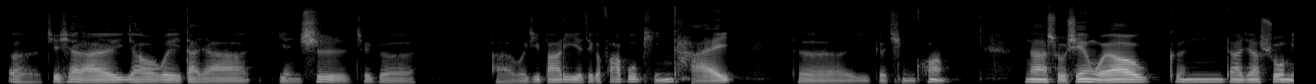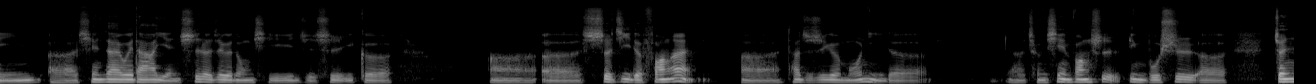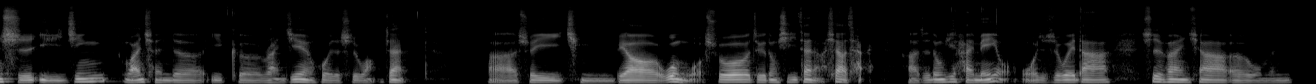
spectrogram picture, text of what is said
呃，接下来要为大家演示这个呃维基巴利这个发布平台的一个情况。那首先我要跟大家说明，呃，现在为大家演示的这个东西只是一个，呃呃设计的方案，呃，它只是一个模拟的，呃呈现方式，并不是呃真实已经完成的一个软件或者是网站，啊，所以请不要问我说这个东西在哪下载，啊，这东西还没有，我只是为大家示范一下，呃，我们。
